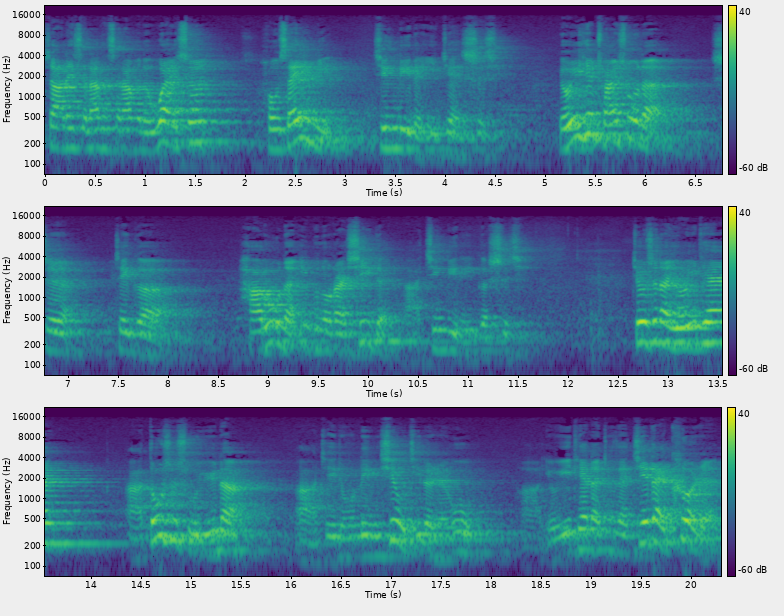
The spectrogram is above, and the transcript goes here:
是阿里斯拉特斯拉姆的外孙侯赛米经历的一件事情。有一些传述呢，是这个哈鲁呢伊布诺尔西的啊经历的一个事情。就是呢，有一天啊，都是属于呢啊这种领袖级的人物啊。有一天呢，正在接待客人，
